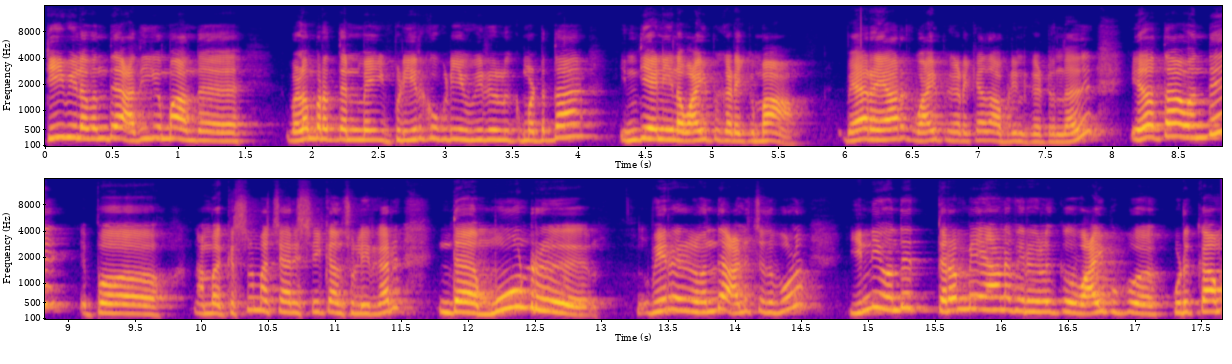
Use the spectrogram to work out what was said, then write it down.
டிவியில் வந்து அதிகமாக அந்த விளம்பரத்தன்மை இப்படி இருக்கக்கூடிய வீரர்களுக்கு மட்டும்தான் இந்திய அணியில் வாய்ப்பு கிடைக்குமா? வேறு யாருக்கு வாய்ப்பு கிடைக்காது அப்படின்னு கேட்டிருந்தாரு. இதைத்தான் வந்து இப்போது நம்ம கிருஷ்ணமாச்சாரி ஸ்ரீகாந்த் சொல்லியிருக்காரு. இந்த மூன்று வீரர்கள் வந்து அழிச்சது போல் இனி வந்து திறமையான வீரர்களுக்கு வாய்ப்பு கு- கொடுக்காம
